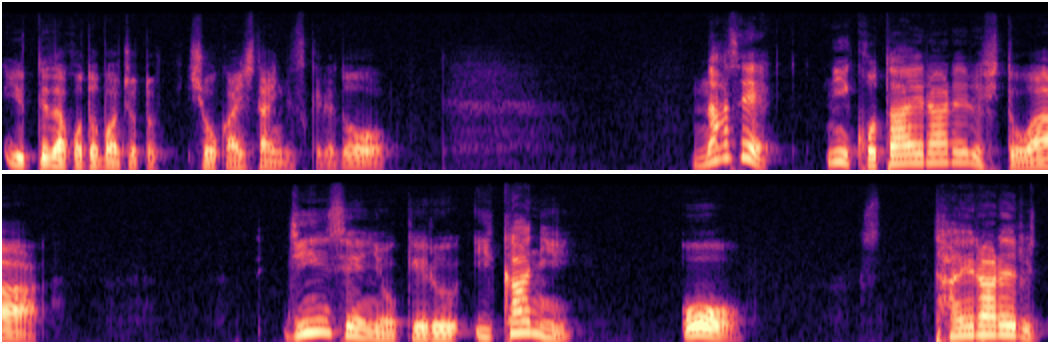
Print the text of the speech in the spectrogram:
言ってた言葉をちょっと紹介したいんですけれどなぜに答えられる人は人生におけるいかにを耐えられる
